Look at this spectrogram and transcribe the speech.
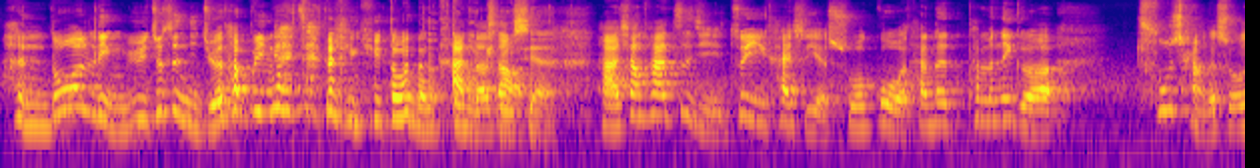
很多领域，就是你觉得他不应该在的领域都能看得到。出现。啊，像他自己最一开始也说过，他那他们那个出厂的时候，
